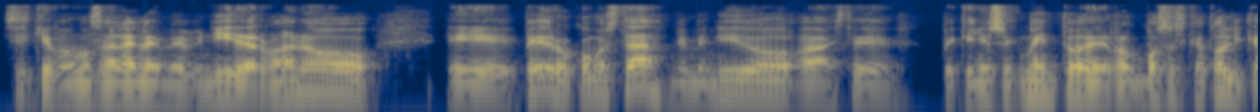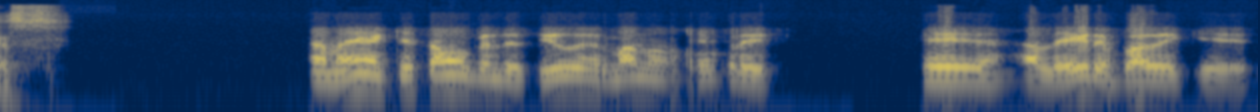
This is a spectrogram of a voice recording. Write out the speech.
Así que vamos a darle la bienvenida, hermano eh, Pedro, ¿cómo está? Bienvenido a este pequeño segmento de Rock Voces Católicas. Amén, aquí estamos bendecidos, hermanos, siempre eh, alegres, va, de que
